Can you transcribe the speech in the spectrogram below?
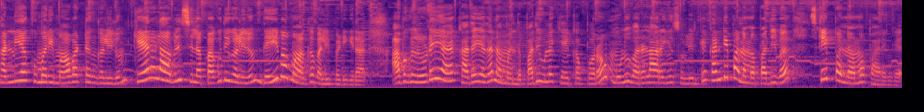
கன்னியாகுமரி மாவட்டங்களிலும் கேரளாவில் சில பகுதிகளிலும் தெய்வமாக வழிபடுகிறார். அவங்களுடைய கதையை தான் நம்ம இந்த பதிவில் கேட்க போகிறோம் முழு வரலாறையும் சொல்லியிருக்கேன். கண்டிப்பாக நம்ம பதிவை ஸ்கிப் பண்ணாமல் பாருங்க.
